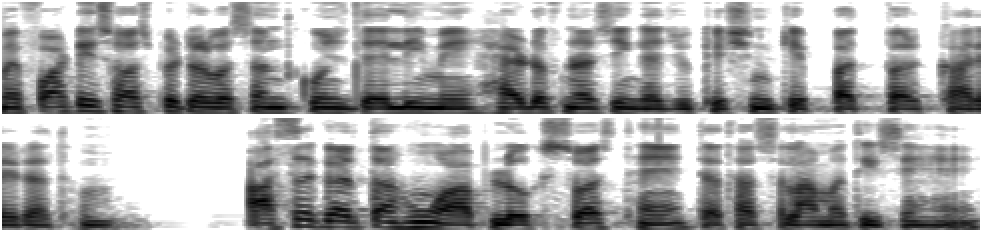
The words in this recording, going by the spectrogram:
मैं फोर्टिस हॉस्पिटल वसंत कुंज, दिल्ली में हेड ऑफ़ नर्सिंग एजुकेशन के पद पर कार्यरत हूँ। आशा करता हूँ आप लोग स्वस्थ हैं तथा सलामती से हैं।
